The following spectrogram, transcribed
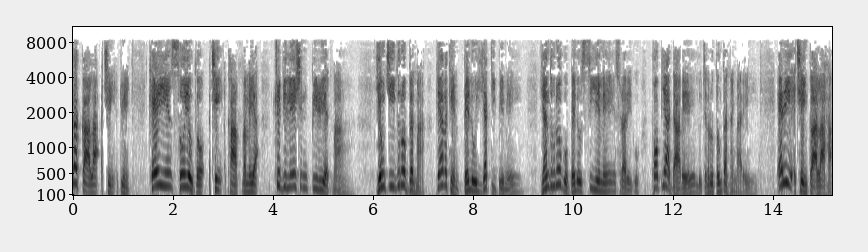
ကပ်ကာလအချိန်အတွင်းခဲရင်ဆိုးရုပ်သောအချိန်အခါသမယ tribulation period မှာယုံကြည်သူတို့ဘက်မှာဘုရားသခင်ဘယ်လိုယက်တည်ပေးမယ်ယရန်သူတို့ကိုဘယ်လိုစီရင်မယ်ဆိုတာတွေကိုဖော်ပြတာပဲလို့ကျွန်တော်တို့သုံးသပ်နိုင်ပါတယ်အဲ့ဒီအချိန်ကာလဟာ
